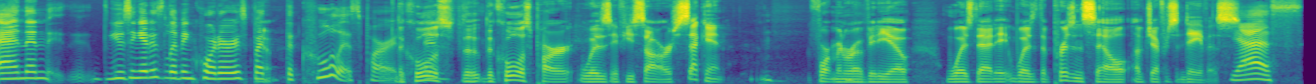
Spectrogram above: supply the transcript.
and then using it as living quarters. But Yep. the coolest part, The coolest the, the coolest part was if you saw our second Fort Monroe video was that it was the prison cell of Jefferson Davis. Yes.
